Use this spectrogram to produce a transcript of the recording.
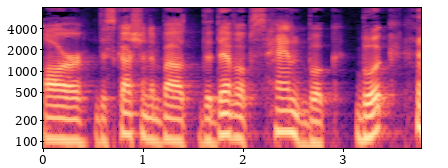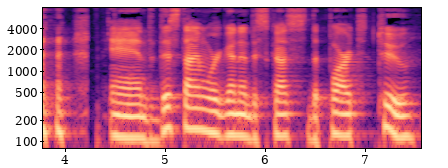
our discussion about the DevOps Handbook book. and this time, we're going to discuss the part two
